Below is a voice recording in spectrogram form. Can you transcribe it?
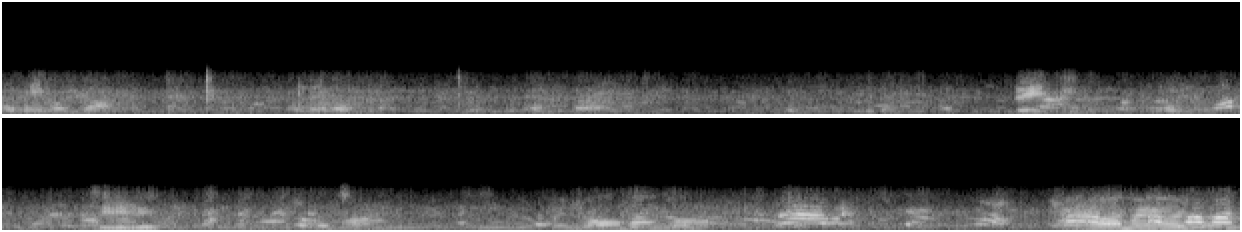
almeno va. Almeno. Sì. Sì, sì. Fenomeno. Fenomeno.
